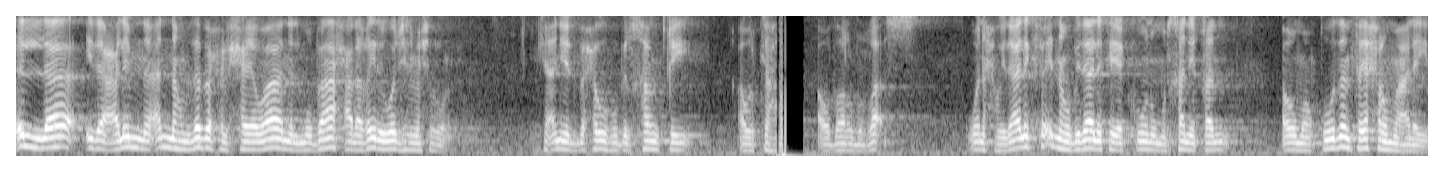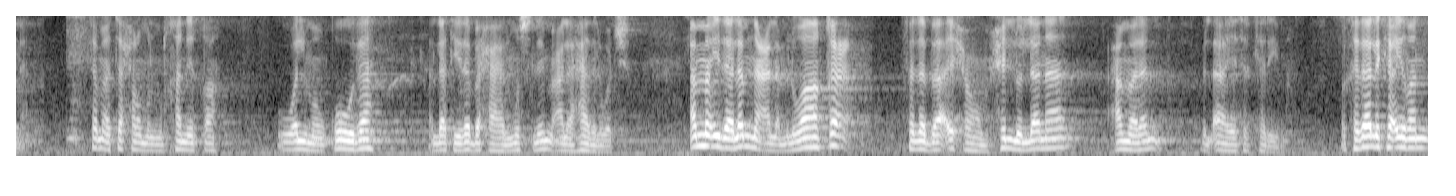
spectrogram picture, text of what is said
إلا إذا علمنا أنهم ذبحوا الحيوان المباح على غير الوجه المشروع كأن يذبحوه بالخنق أو الكهرباء أو ضرب الرأس ونحو ذلك فإنه بذلك يكون منخنقا أو موقوذا فيحرم علينا كما تحرم المنخنقة والموقوذة التي ذبحها المسلم على هذا الوجه. أما إذا لم نعلم الواقع فذبائحهم حل لنا عملا بالآية الكريمة. وكذلك أيضا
